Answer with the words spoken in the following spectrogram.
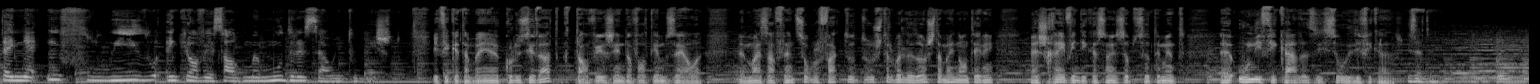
tenha influído em que houvesse alguma moderação em tudo isto. E fica também a curiosidade, que talvez ainda voltemos a ela eh, mais à frente, sobre o facto dos trabalhadores também não terem as reivindicações absolutamente eh, unificadas e solidificadas. Exatamente.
